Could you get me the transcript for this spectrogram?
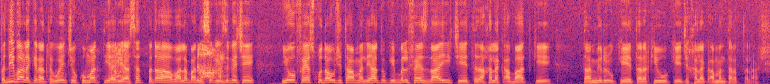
په دې باړه کې راته وويل چې حکومت يا رياست په دغه حواله باندې څه کوي ځکه چې يو فيض خو دا و چې ته عمليات وکړې بل فيض دا يي چې ته دا خلک اباد کړې تعمير وکړې ترقي وکړې چې خلک امن طرف ته لاړ شي.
